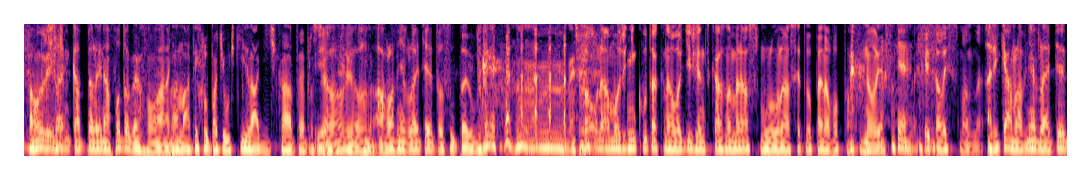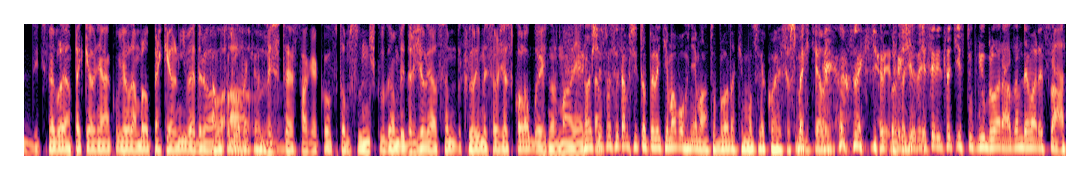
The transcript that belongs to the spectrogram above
Samozřejmě. člen kapely na fotografování. Ona má ty chlupatoučký zádíčka a to je prostě Jo, jo, no. a hlavně v létě je to super. Třeba u námořníků, tak na lodi ženská znamená smůlu, u nás je to úplně naopak. No jasně. Jaký talisman, ne? A říkám hlavně v létě, když jsme byli na pekelňáku, že jo, tam bylo pekelný vedro Tam to bylo a pekelný, vy no. jste fakt jako v tom sluníčku tam vydrželi, já jsem chvíli myslel, že skolabuješ normálně. Jak No ještě tam, jsme si tam přitopili těma ohněma, to bylo taky moc jako hezké. To jsme chtěli. to jsme chtěli, Protože takže ze ty- 40 stupňů bylo rázem 90.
